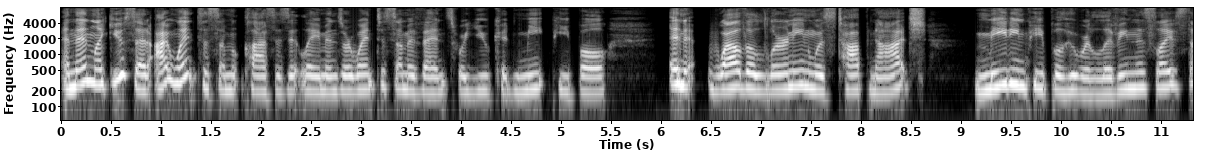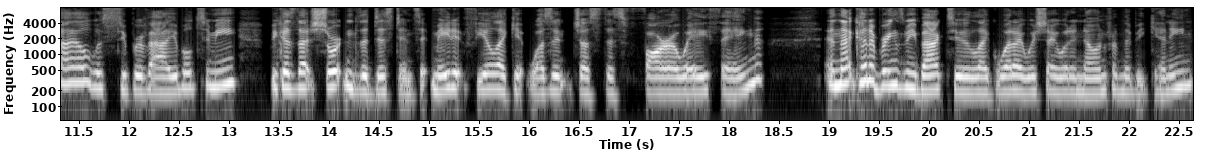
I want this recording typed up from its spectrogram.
And then, like you said, I went to some classes at Lehman's or went to some events where you could meet people. And while the learning was top notch, meeting people who were living this lifestyle was super valuable to me because that shortened the distance. It made it feel like it wasn't just this far away thing. And that kind of brings me back to like what I wish I would have known from the beginning.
